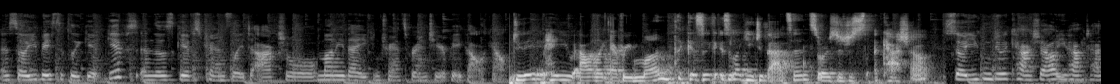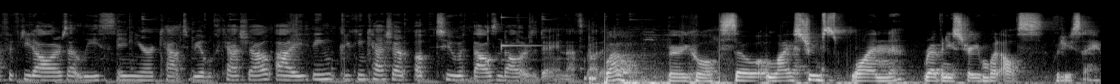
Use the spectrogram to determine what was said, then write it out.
And so you basically get gifts and those gifts translate to actual money that you can transfer into your PayPal account. Do they pay you out like every month? Is it, is it like YouTube AdSense or is it just a cash out? So you can do a cash out. You have to have $50 at least in your account to be able to cash out. I think you can cash out up to $1,000 a day and that's about it. Wow, very cool. So live streams is one revenue stream. What else would you say?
